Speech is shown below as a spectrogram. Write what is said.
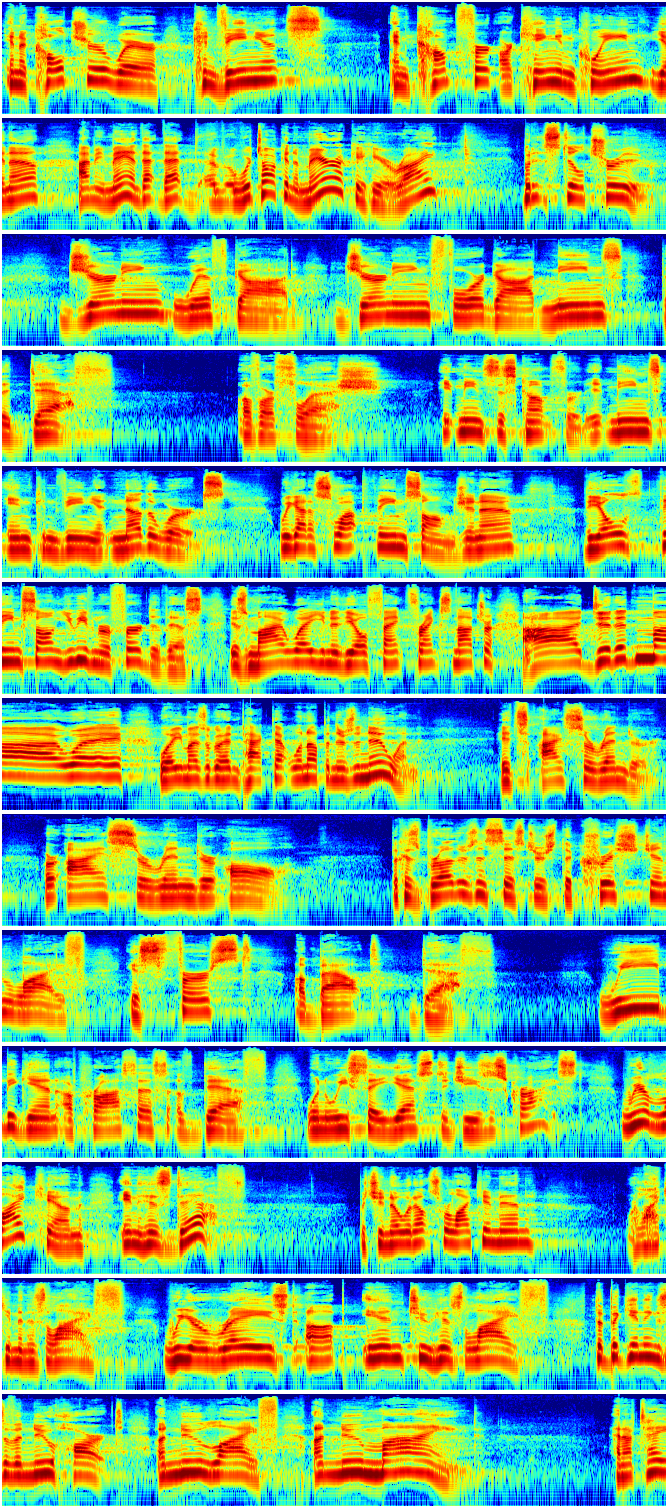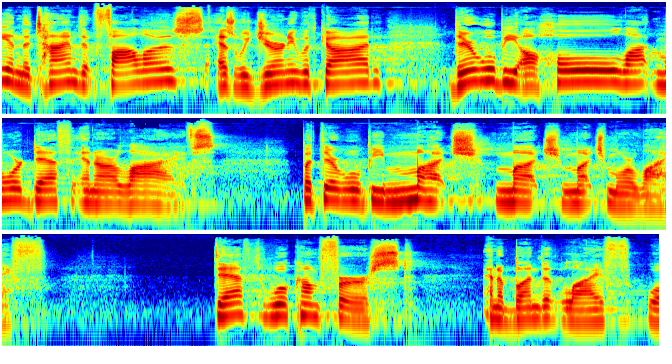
in a culture where convenience and comfort are king and queen, you know? I mean, man, that, that, uh, we're talking America here, right? But it's still true. Journeying with God, journeying for God means the death of our flesh. It means discomfort. It means inconvenient. In other words, we got to swap theme songs, you know? The old theme song, you even referred to this, is My Way. You know the old Frank Sinatra? I did it my way. Well, you might as well go ahead and pack that one up, and there's a new one. It's I surrender, or I surrender all. Because, brothers and sisters, the Christian life is first about death. We begin a process of death when we say yes to Jesus Christ. We're like him in his death. But you know what else we're like him in? We're like him in his life. We are raised up into his life, the beginnings of a new heart, a new life, a new mind. And I tell you, in the time that follows, as we journey with God, there will be a whole lot more death in our lives, but there will be much, much, much more life. Death will come first, and abundant life will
